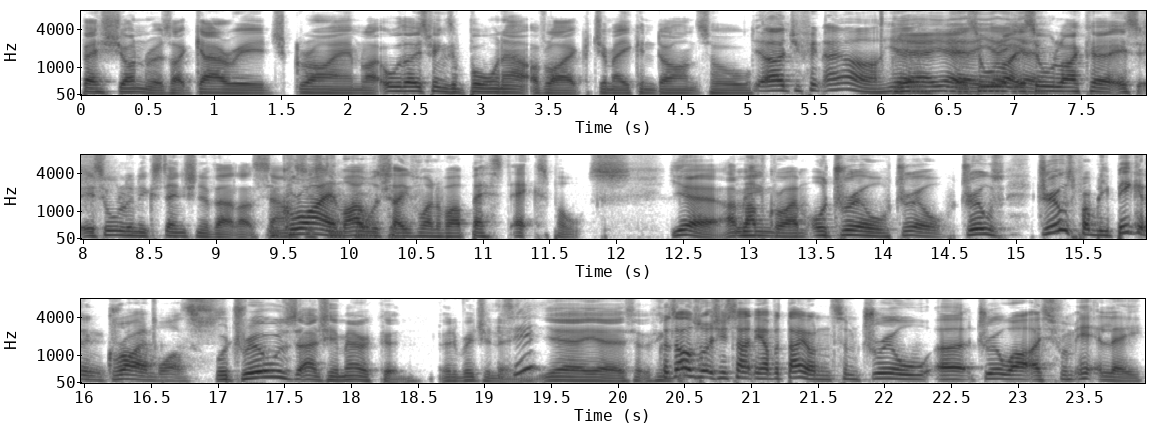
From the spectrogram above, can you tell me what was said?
best genres like garage, grime, like all those things are born out of like Jamaican dancehall, Uh, do you think they are? Yeah, yeah, yeah. it's all yeah, like it's all like a it's it's all an extension of that like sound. grime. system I would culture. say is one of our best exports. Yeah, I love mean, grime or drill. Drill. Drill's drill's probably bigger than grime was. well, drill's actually American originally. Is it? Yeah, yeah. So I think- Because I was watching something the other day on some drill uh, drill artists from Italy.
